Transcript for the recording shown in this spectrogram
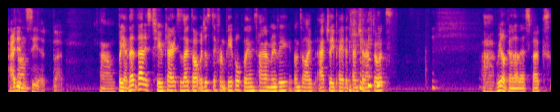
I didn't see it, but Um, but yeah, that that is two characters I thought were just different people for the entire movie until I actually paid attention afterwards. Uh, real good at this, folks.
